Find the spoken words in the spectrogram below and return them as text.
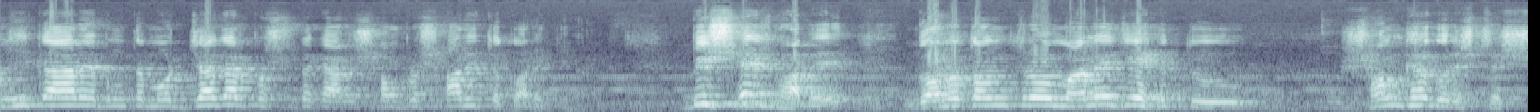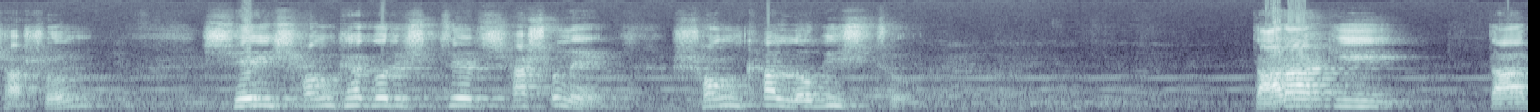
অধিকার এবং তার মর্যাদার প্রশ্নটাকে আরও সম্প্রসারিত করে কিনা। বিশেষভাবে গণতন্ত্র মানে যেহেতু সংখ্যাগরিষ্ঠের শাসন, সেই সংখ্যাগরিষ্ঠের শাসনে সংখ্যালঘিষ্ঠ, তারা কি তার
